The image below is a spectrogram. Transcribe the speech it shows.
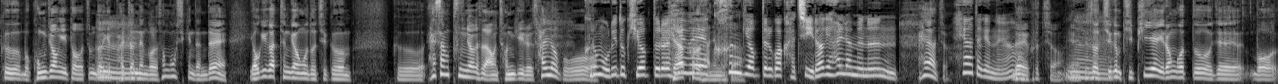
그뭐 공정이 더 좀더 음. 발전된 걸 성공시킨 데인데 여기 같은 경우도 지금 그 해상 풍력에서 나온 전기를 살려고 그럼 우리도 기업들을 해외 큰 기업들과 같이 일하게 하려면은 해야죠. 해야 되겠네요. 네, 그렇죠. 예, 네. 예, 그래서 지금 비 피해 이런 것도 이제 뭐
